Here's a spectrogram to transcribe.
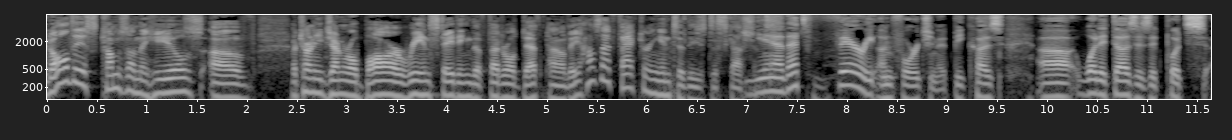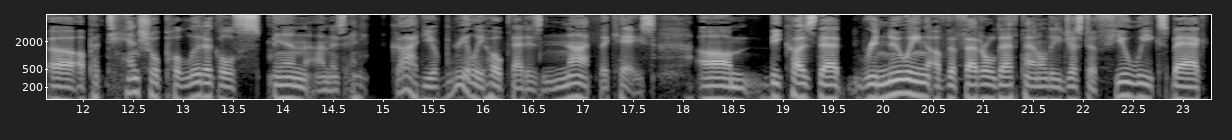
And all this comes on the heels of Attorney General Barr reinstating the federal death penalty. How's that factoring into these discussions? Yeah, that's very unfortunate because uh, what it does is it puts uh, a potential political spin on this. And God, you really hope that is not the case, um, because that renewing of the federal death penalty just a few weeks back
